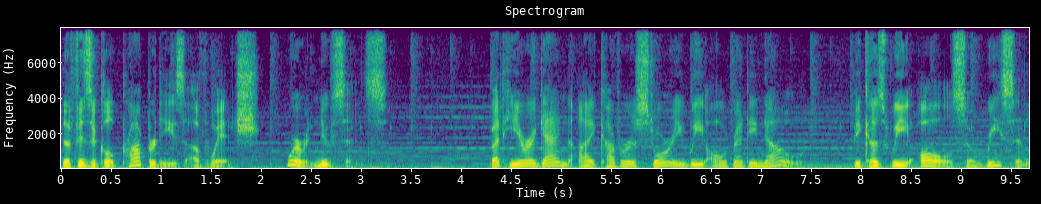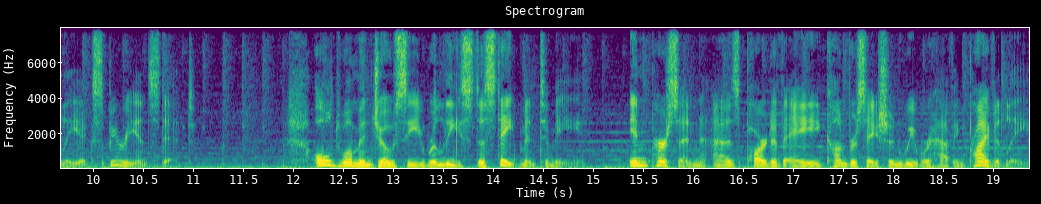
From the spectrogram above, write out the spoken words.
the physical properties of which were a nuisance. But here again, I cover a story we already know, because we all so recently experienced it. Old Woman Josie released a statement to me, in person, as part of a conversation we were having privately,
